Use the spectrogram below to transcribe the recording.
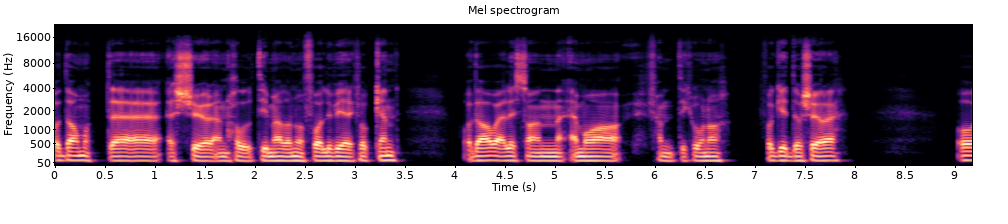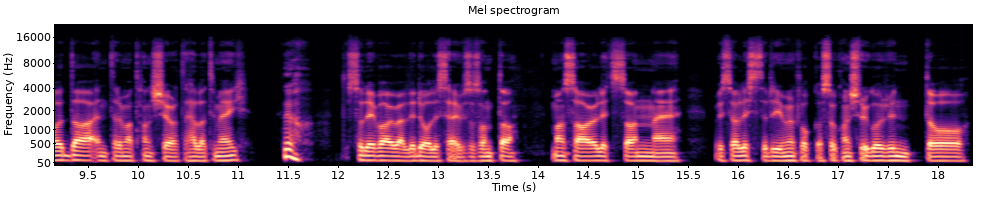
og da måtte jeg kjøre en halvtime eller noe for å levere klokken. Og da var jeg litt sånn Jeg må ha 50 kroner for å gidde å kjøre. Og da endte det med at han kjørte heller til meg. Ja. Så det var jo veldig dårlig service og sånt, da. Man sa jo litt sånn eh, Hvis du har lyst til å drive med klokka, så kanskje du går rundt og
